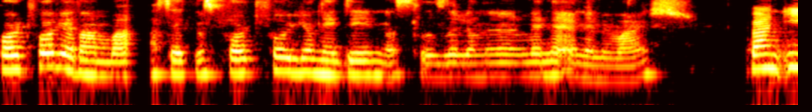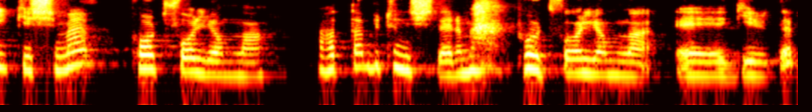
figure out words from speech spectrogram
Portfolyodan bahsettiniz. Portfolyo nedir, nasıl hazırlanır ve ne önemi var? Ben ilk işime portfolyomla Hatta bütün işlerime portfolyomla e, girdim.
